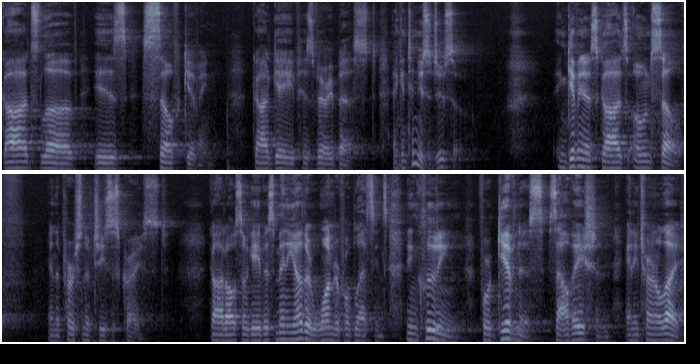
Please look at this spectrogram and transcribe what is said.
God's love is self giving. God gave his very best and continues to do so. In giving us God's own self in the person of Jesus Christ, God also gave us many other wonderful blessings, including forgiveness, salvation, and eternal life.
